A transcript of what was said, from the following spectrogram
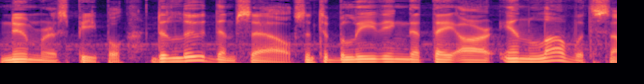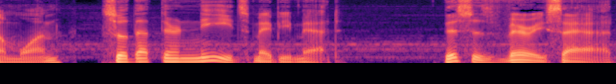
Numerous people delude themselves into believing that they are in love with someone so that their needs may be met. This is very sad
